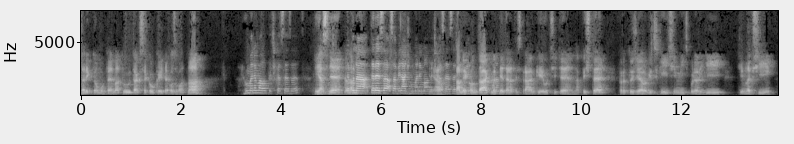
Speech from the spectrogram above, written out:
tady k tomu tématu, tak se koukejte ozvat na humanimal.cz Jasně. Nebo na Tereza zavináč humanimal.cz. Tam je kontakt, mrkněte na ty stránky, určitě napište, protože je logický, čím víc bude lidí, tím lepší,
